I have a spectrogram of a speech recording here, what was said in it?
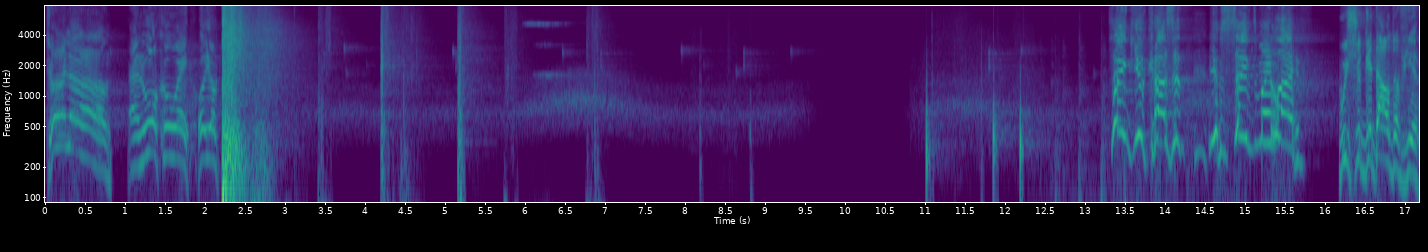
Turn around and walk away, or you'll... Thank you, cousin! You saved my life! We should get out of here.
